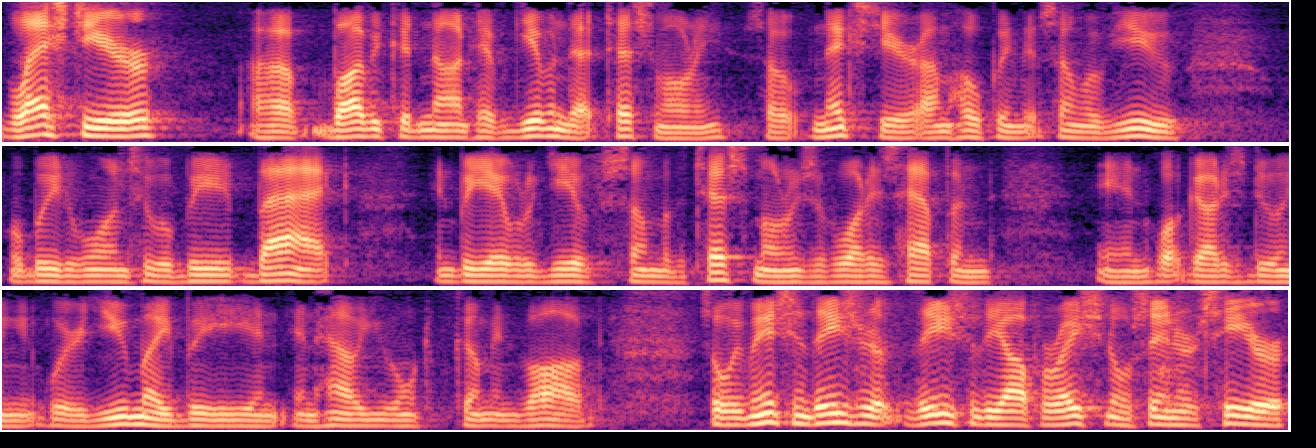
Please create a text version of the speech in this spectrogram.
last year, uh, Bobby could not have given that testimony. So next year, I'm hoping that some of you will be the ones who will be back and be able to give some of the testimonies of what has happened and what God is doing where you may be and, and how you want to become involved. So we mentioned these are these are the operational centers here.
